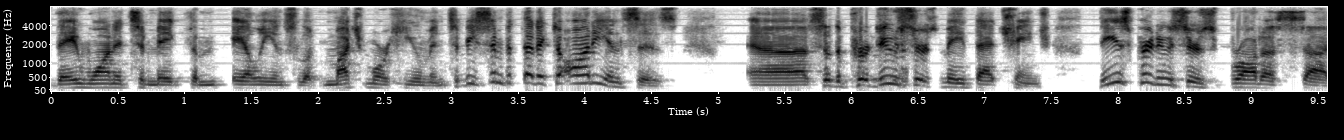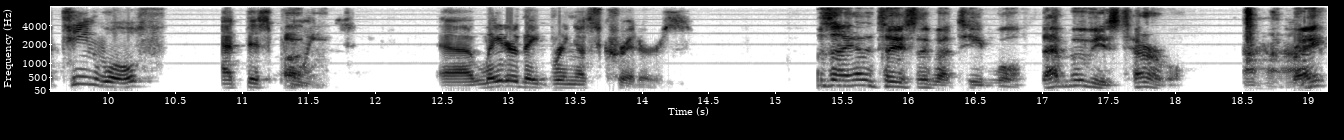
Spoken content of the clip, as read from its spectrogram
They wanted to make the aliens look much more human, to be sympathetic to audiences. Uh, so the producers made that change. These producers brought us uh, Teen Wolf at this Oh. point. Uh, later, they'd bring us Critters. Listen, I got to tell you something about Teen Wolf. That movie is terrible, Uh-huh. right?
